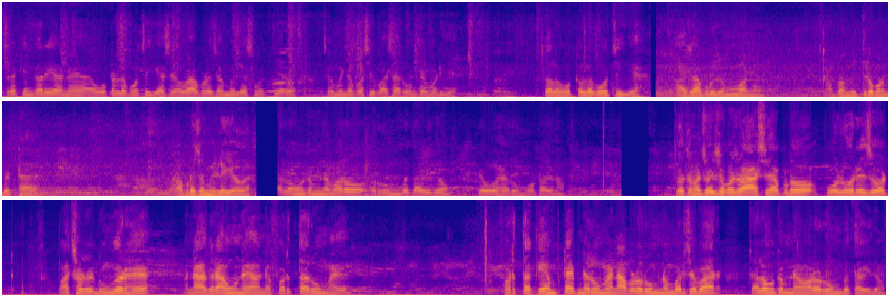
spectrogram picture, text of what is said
ટ્રેકિંગ કરી અને હોટલે પહોંચી ગયા છે. હવે આપણે જમી લેશું અત્યારે. જમીને પછી પાછા રૂંઢે મળીએ. ચાલો હોટલે પહોંચી ગયા. આજે આપણું જમવાનું. આપણા મિત્રો પણ બેઠા છે. આપણે જમી લઈએ હવે. ચાલો, હું તમને મારો રૂમ બતાવી દઉં. કેવો છે રૂમ હોટલનો તો તમે જોઈ શકો છો, આ છે આપણો પોલો રેઝોર્ટ પાછળ ડુંગર છે અને આ ગ્રાઉન્ડ છે અને ફરતા રૂમ છે. ફરતા કેમ્પ ટાઈપના રૂમ છે ને આપણો રૂમ નંબર છે બાર. ચાલો, હું તમને મારો રૂમ બતાવી દઉં.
